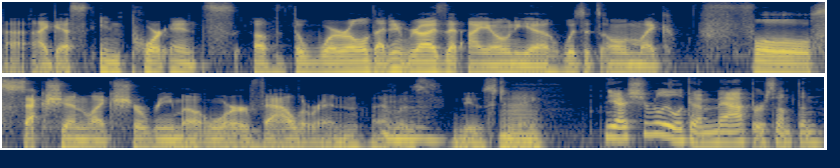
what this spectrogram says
uh, I guess, importance of the world. I didn't realize that Ionia was its own like full section, like Shurima or Valoran. That was mm. news to me. Mm. Yeah, I should really look at a map or something.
